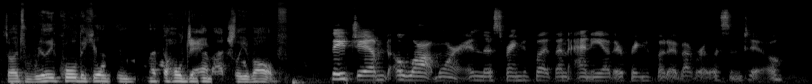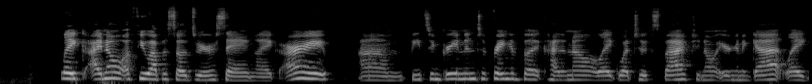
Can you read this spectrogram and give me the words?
so it's really cool to hear let the whole jam actually evolve. They jammed a lot more in this Frankenfoote than any other Frankenfoote I've ever listened to. Like I know a few episodes we were saying like, all right, um, Beats and Green into Frankenfoote, kind of know like what to expect, you know what you're gonna get. Like,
